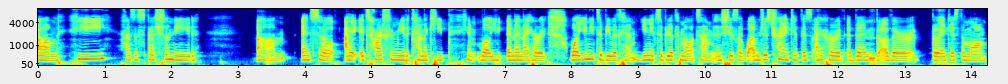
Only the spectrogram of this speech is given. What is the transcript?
um he has a special need um and so I, it's hard for me to kind of keep him. Well, you, and then I heard, well, you need to be with him. You need to be with him all the time. And she's like, well, I'm just trying to get this. I heard, then the other, the, I guess the mom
